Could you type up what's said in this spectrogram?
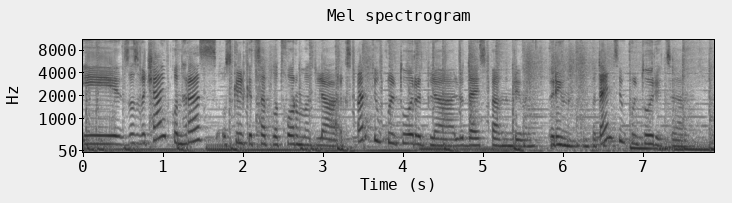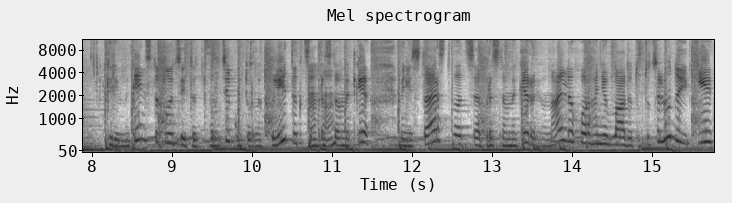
І зазвичай конгрес, оскільки це платформа для експертів культури, для людей з певним рівнем рівнем компетенції в культурі, це керівники інституцій, це творці культурних політик, це uh-huh. представники міністерства, це представники регіональних органів влади. Тобто це люди, які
